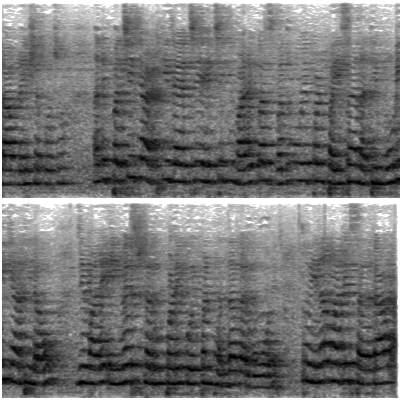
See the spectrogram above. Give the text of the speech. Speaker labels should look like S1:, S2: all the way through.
S1: લાભ લઈ શકો છો. અને પછી જે અટકી જાય છે, એ છે કે મારી પાસે બધું એ પણ પૈસા નથી. મૂડી ક્યાંથી લાવું? જે મારે ઇન્વેસ્ટ કરવું પડે, કોઈ પણ ધંધા કરવું હોય. તો એના માટે સરકાર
